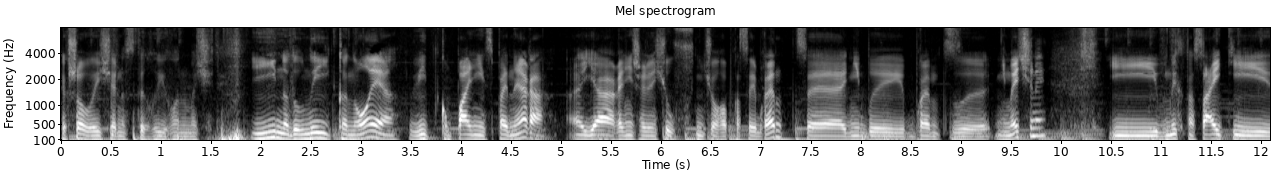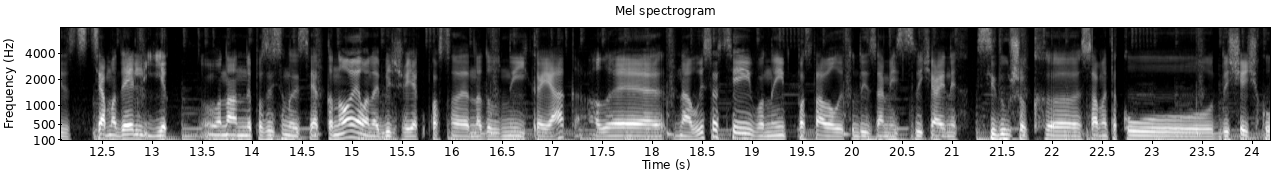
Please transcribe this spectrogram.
Якщо ви ще не встигли його намочити. І надувний каноє від компанії Spinera. Я раніше не чув нічого про цей бренд. Це ніби бренд з Німеччини. І в них на сайті ця модель є, вона не позиціонується як каноє, вона більше як просто надувний каяк. Але на виставці вони поставили туди замість звичайних сідушок е, саме таку дощечку,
